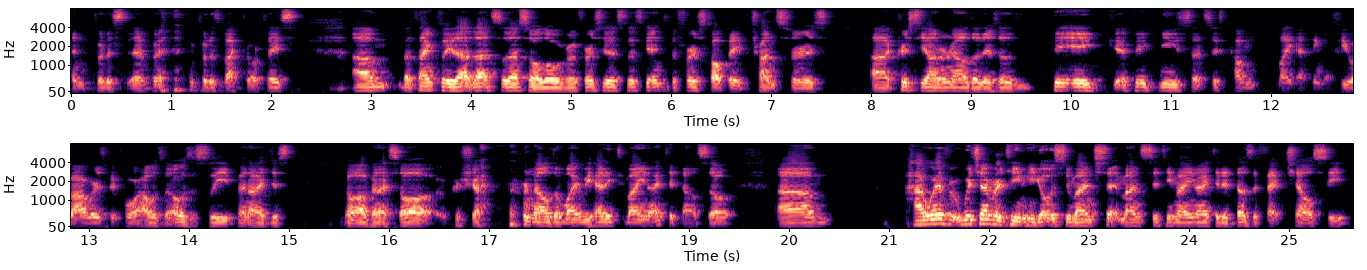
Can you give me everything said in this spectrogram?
and put us uh, put us back to our place. Um, but thankfully that that's that's all over. Firstly, let's let's get into the first topic: transfers. Uh, Cristiano Ronaldo. There's a big a big news that's just come like I think a few hours before I was I was asleep and I just got up and I saw Cristiano Ronaldo might be heading to Man United now. So, um, however, whichever team he goes to, Man, Man City, Man United, it does affect Chelsea.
